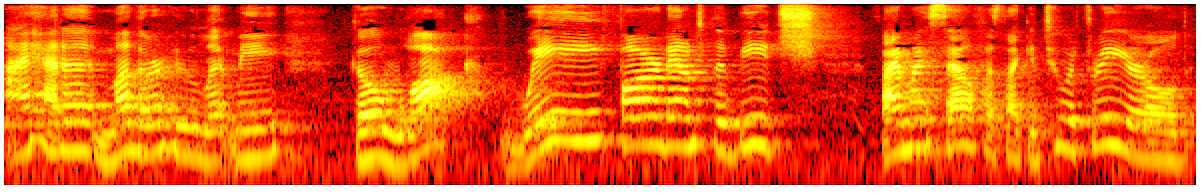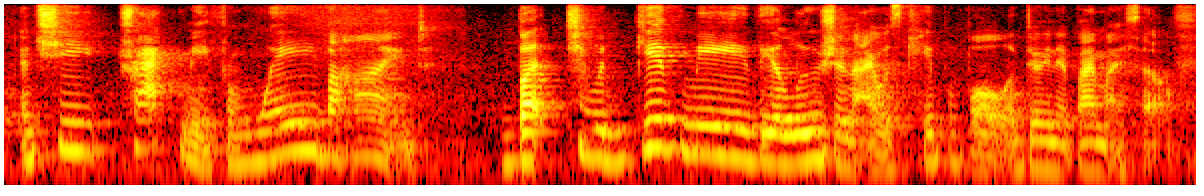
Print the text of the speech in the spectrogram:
I had a mother who let me go walk way far down to the beach by myself as like a two or three year old, and she tracked me from way behind. But she would give me the illusion I was capable of doing it by myself.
